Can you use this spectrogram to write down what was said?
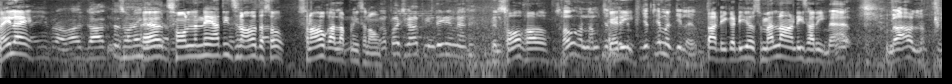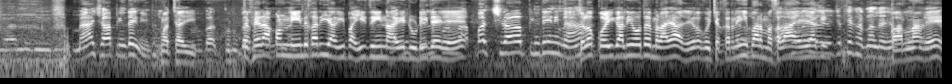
ਨਹੀਂ ਲਾਏ? ਭਰਾਵਾ ਗੱਲ ਤੇ ਸੁਣੇ ਇਹ ਸੁਣ ਲੈਣੇ ਆ ਤੁਸੀਂ ਸੁਣਾਓ ਦੱਸੋ। ਸੁਣਾਓ ਗੱਲ ਆਪਣੀ ਸੁਣਾਓ। ਆਪਾਂ ਸ਼ਰਾਬ ਪੀਂਦੇ ਹੀ ਨਹੀਂ ਮੈਂ। ਸੌ ਖਾ ਲਓ। ਸੌ ਖੰਨਾ ਕਿਹੜੀ? ਜਿੱਥੇ ਮਰਜ਼ੀ ਲਾਓ ਤੁਹਾਡੀ ਗੱਡੀ ਜੋ ਸਮੈਲ ਆਂਡੀ ਸਾਰੀ। ਮੈਂ ਮੈਂ ਸਮੈਲ ਦੀ ਮੈਂ ਸ਼ਰਾਬ ਪੀਂਦਾ ਹੀ ਨਹੀਂ। ਅੱਛਾ ਜੀ। ਗੁਰੂ ਘਰ- ਗੁਰੂ ਤੇ ਘਰ ਫਿਰ ਆਪਾਂ ਨੂੰ ਨੀਂਦ ਕਰੀ ਆ ਗਈ ਭਾਈ ਤੁਸੀਂ ਨਾਈ ਡਿਊਟੀ ਤੇ ਜੇ। ਆਪਾਂ ਸ਼ਰਾਬ ਪੀਂਦੇ ਹੀ ਨਹੀਂ ਮੈਂ। ਚਲੋ ਕੋਈ ਗੱਲ ਨਹੀਂ ਉਹ ਤੇ ਮਲਾਇਆ ਆ ਜਾਏਗਾ ਕੋਈ ਚੱਕਰ ਨਹੀਂ ਪਰ ਮਸਲਾ ਇਹ ਆ ਕਿ ਜਿੱਥੇ ਕਰਨਾ ਲੈ ਕਰ ਲਾਂਗੇ।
